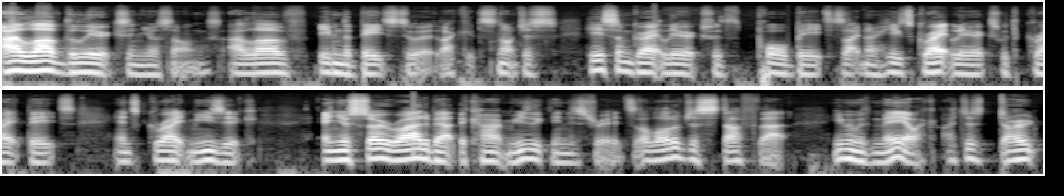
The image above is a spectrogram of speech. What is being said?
I love the lyrics in your songs. I love even the beats to it. Like it's not just here's some great lyrics with poor beats. It's like no, here's great lyrics with great beats and it's great music. And you're so right about the current music industry. It's a lot of just stuff that, even with me, like I just don't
